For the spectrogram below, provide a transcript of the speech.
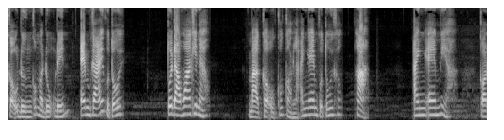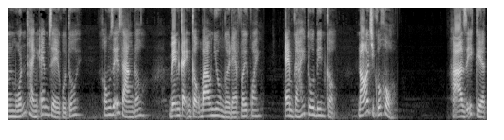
Cậu đừng có mà đụng đến em gái của tôi. Tôi đào hoa khi nào? Mà cậu có còn là anh em của tôi không? Hả? Anh em ý à? Còn muốn thành em rể của tôi? Không dễ dàng đâu. Bên cạnh cậu bao nhiêu người đẹp vây quanh. Em gái tôi bên cậu. Nó chỉ có khổ. Hạ Dĩ Kiệt,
